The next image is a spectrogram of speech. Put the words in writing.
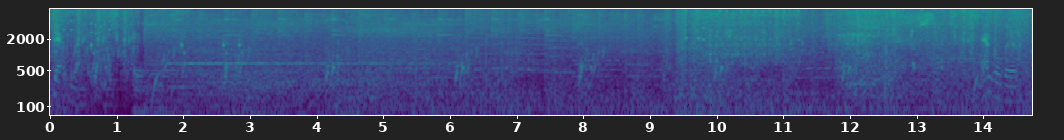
Get wrecked. Handled it.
